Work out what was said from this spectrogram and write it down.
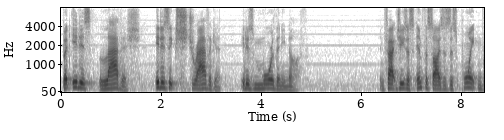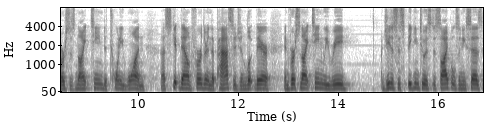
but it is lavish, it is extravagant, it is more than enough. In fact, Jesus emphasizes this point in verses 19 to 21. Uh, skip down further in the passage and look there. In verse 19, we read, Jesus is speaking to his disciples and he says,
